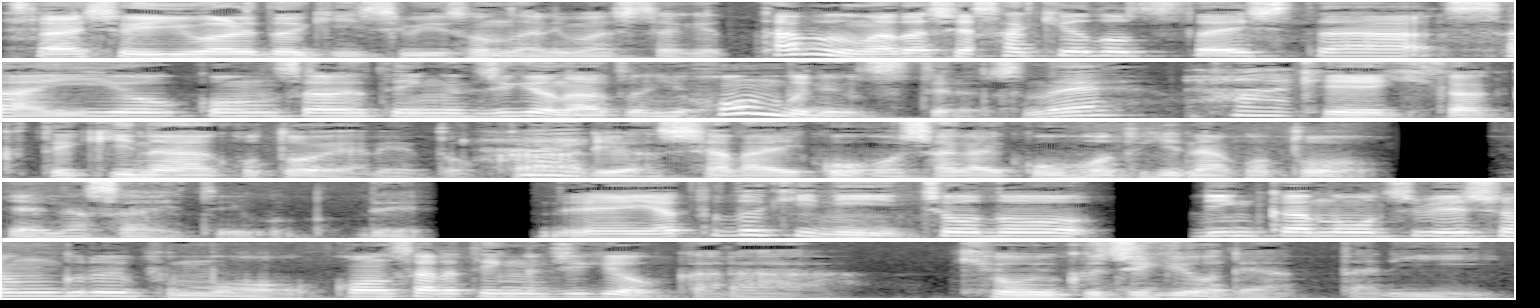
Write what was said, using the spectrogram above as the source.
最初言われた時ちびりそうになりましたけど、多分私は先ほどお伝えした採用コンサルティング事業の後に本部に移ってるんですね。はい。経営企画的なことをやれとか、はいあるいは社内広報、社外広報的なことをやりなさいということで。で、やった時にちょうどリンカーのモチベーショングループもコンサルティング事業から教育事業であったり、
